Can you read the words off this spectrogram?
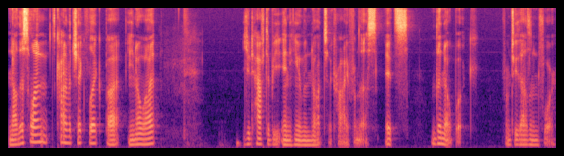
Now this one is kind of a chick flick, but you know what? You'd have to be inhuman not to cry from this. It's The Notebook from 2004.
